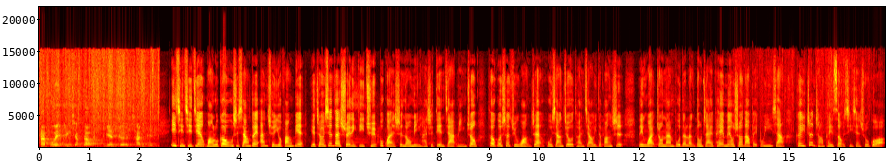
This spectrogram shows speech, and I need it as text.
它不会影响到里面的产品。疫情期间，网络购物是相对安全又方便，也成为现在水里地区不管是农民还是店家民众，透过社群网站互相纠团交易的方式。另外，中南部的冷冻宅配没有受到北部影响，可以正常配送新鲜蔬果。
